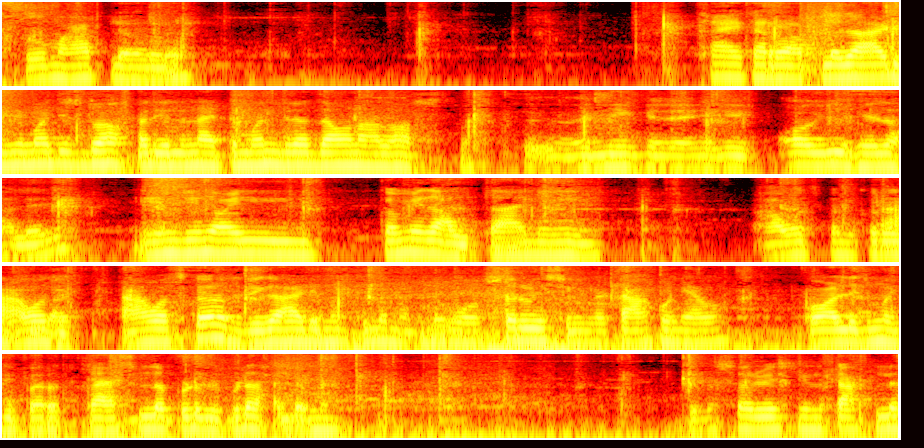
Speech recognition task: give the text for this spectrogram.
सो मग आपल्याबरोबर. काय करावं आपल्या गाडीने मध्येच धोका दिला नाही तर मंदिरात जाऊन आलो असतो. ऑइल हे झालंय. इंजिन ऑइल कमी झालतं आणि आवाज पण करत आवाज आवाज करत होती गाडी मग तिला म्हटलं सर्व्हिसिंगला टाकून यावं. कॉलेजमध्ये परत काय असं लपड बिपड झालं मग तिला सर्व्हिसिंगला टाकलं.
